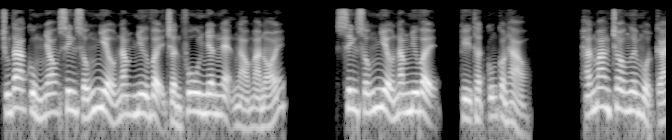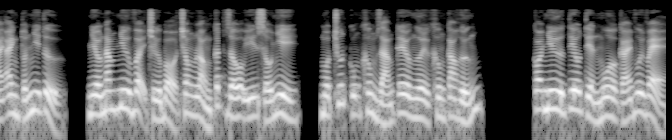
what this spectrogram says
Chúng ta cùng nhau sinh sống nhiều năm như vậy Trần Phu Nhân nghẹn ngào mà nói. Sinh sống nhiều năm như vậy, kỳ thật cũng còn hảo. Hắn mang cho ngươi một cái anh Tuấn Nhi tử, nhiều năm như vậy trừ bỏ trong lòng cất dấu ý xấu nhi, một chút cũng không dám kêu ngươi không cao hứng. Coi như tiêu tiền mua cái vui vẻ.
